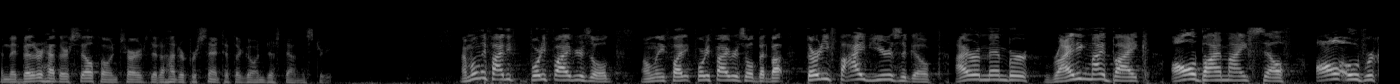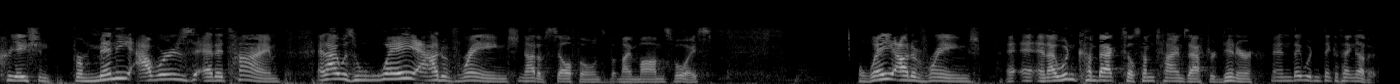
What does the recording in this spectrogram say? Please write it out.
and they better have their cell phone charged at 100% if they're going just down the street. I'm only 45 years old, only 45 years old, but about 35 years ago, I remember riding my bike all by myself all over creation for many hours at a time, and I was way out of range, not of cell phones, but my mom's voice, way out of range, and I wouldn't come back till sometimes after dinner, and they wouldn't think a thing of it.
